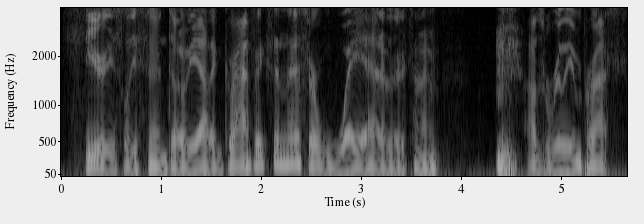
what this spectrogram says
Seriously, Sunto. Yeah, the graphics in this are way ahead of their time. I was really impressed.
